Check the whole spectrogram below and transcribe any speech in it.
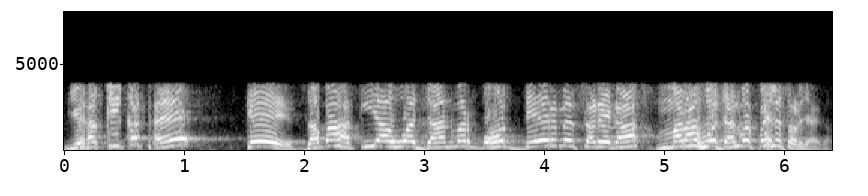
یہ حقیقت ہے کہ ذبح کیا ہوا جانور بہت دیر میں سڑے گا، مرا ہوا جانور پہلے سڑ جائے گا۔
